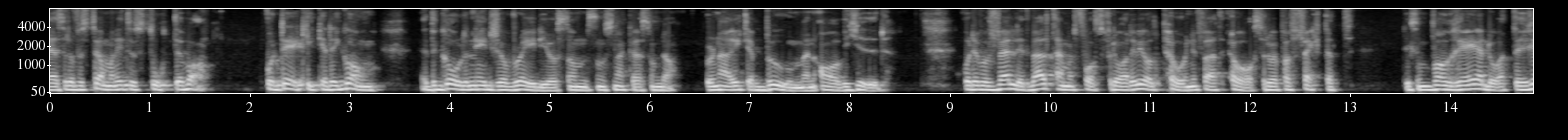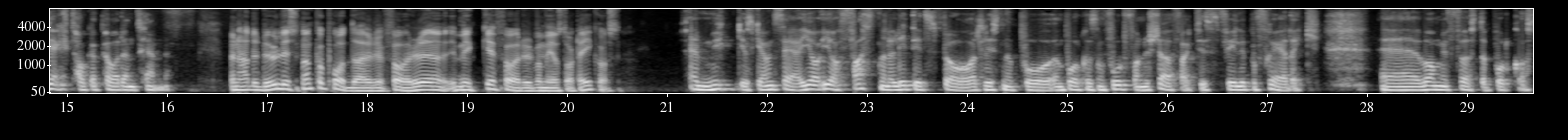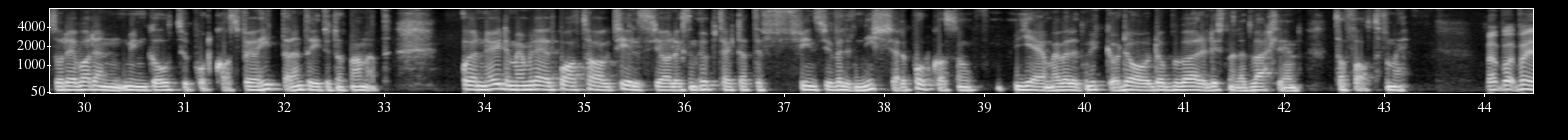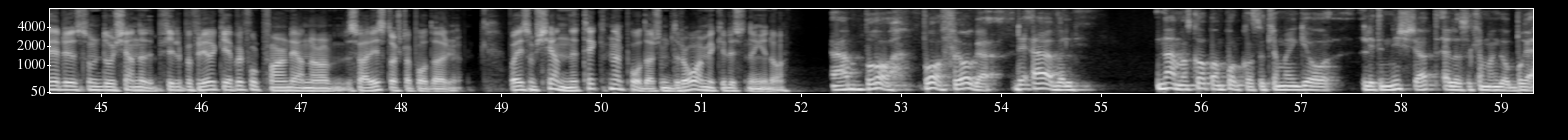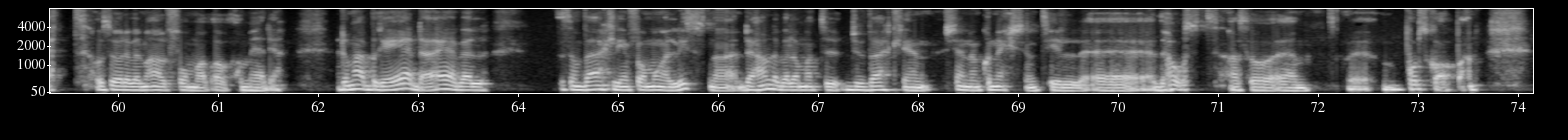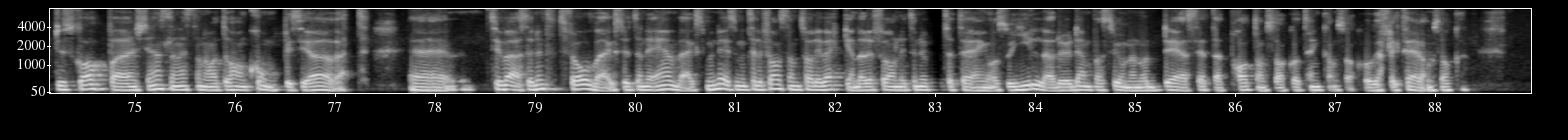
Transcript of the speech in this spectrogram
Eh, så då förstår man lite hur stort det var. Och det kickade igång the golden age of radio som, som snackades om då. Och den här riktiga boomen av ljud. Och det var väldigt vältajmat för oss, för då hade vi hållit på ungefär ett år, så det var perfekt att liksom vara redo att direkt haka på den trenden. Men hade du lyssnat på poddar före, mycket före du var med och startade Acast? Eh, mycket ska jag inte säga. Jag, jag fastnade lite i ett spår att lyssna på en podcast som fortfarande kör faktiskt. Filip och Fredrik eh, var min första podcast och det var den min go-to-podcast för jag hittade inte riktigt något annat. Och jag nöjde mig med det ett bra tag tills jag liksom upptäckte att det finns ju väldigt nischade podcasts som ger mig väldigt mycket och då, då började lyssnandet verkligen ta fart för mig. Men vad, vad är det som du känner? Filip och Fredrik är väl fortfarande en av Sveriges största poddar. Vad är det som kännetecknar poddar som drar mycket lyssning idag? Ja, bra, bra fråga. Det är väl när man skapar en podcast så kan man gå lite nischat eller så kan man gå brett. Och så är det väl med all form av, av, av media. De här breda är väl som verkligen får många att lyssna. Det handlar väl om att du, du verkligen känner en connection till eh, the host, alltså Eh, poddskaparen. Du skapar en känsla nästan av att du har en kompis i örat. Eh, tyvärr så är det inte tvåvägs utan det är envägs. Men det är som ett telefonsamtal i veckan där du får en liten uppdatering och så gillar du den personen och det sättet att prata om saker och tänka om saker och reflektera om saker.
